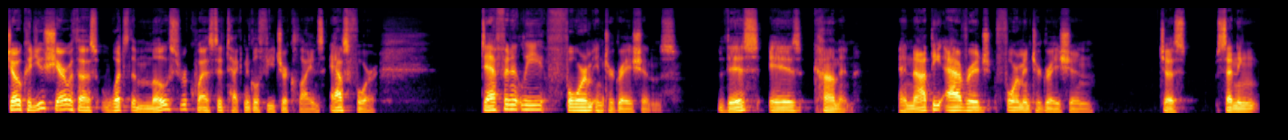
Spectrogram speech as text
Joe, could you share with us what's the most requested technical feature clients ask for? Definitely form integrations. This is common and not the average form integration, just sending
